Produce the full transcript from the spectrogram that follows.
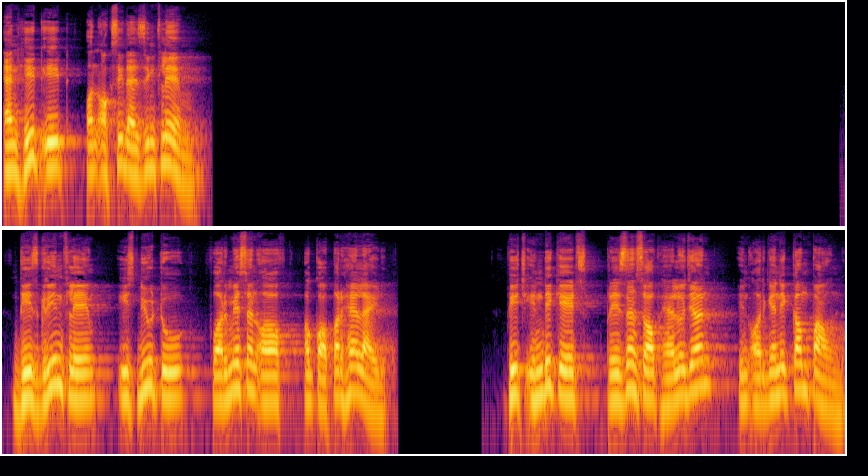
and heat it on oxidizing flame. This green flame is due to formation of a copper halide which indicates presence of halogen in organic compound.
